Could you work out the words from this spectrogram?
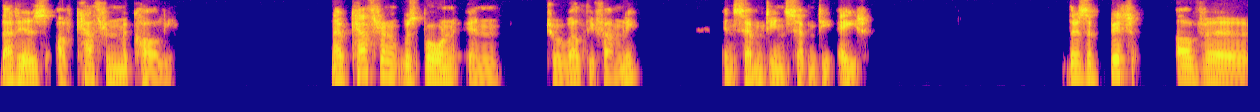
that is of Catherine McAuley. Now, Catherine was born in to a wealthy family in 1778. There's a bit of a,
